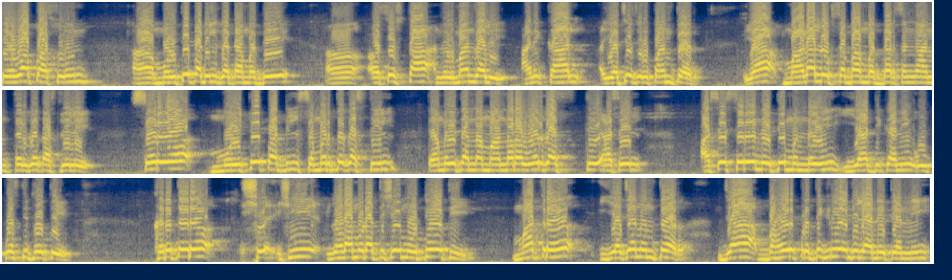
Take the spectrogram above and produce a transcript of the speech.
तेव्हापासून मोहिते पाटील गटामध्ये अस्वस्थता निर्माण झाली आणि काल याचेच रूपांतर या माडा लोकसभा मतदारसंघांतर्गत असलेले सर्व मोहिते पाटील समर्थक असतील त्यामध्ये त्यांना मानणारा वर्ग असते असेल असे सर्व नेते मंडळी या ठिकाणी उपस्थित होते. खरं तर श- ही घडामोड अतिशय मोठी होती. मात्र याच्यानंतर ज्या बाहेर प्रतिक्रिया दिल्या नेत्यांनी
